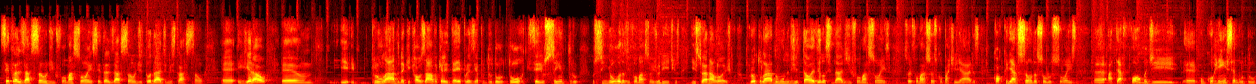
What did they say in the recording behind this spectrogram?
centralização de informações, centralização de toda a administração é, em geral. É, e, e, por um lado, né, que causava aquela ideia, por exemplo, do doutor, que seria o centro, o senhor das informações jurídicas, isso é analógico. Por outro lado, o mundo digital é velocidade de informações, são informações compartilhadas, co-criação das soluções, uh, até a forma de uh, concorrência mudou.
